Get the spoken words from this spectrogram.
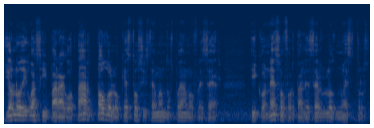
yo lo digo así, para agotar todo lo que estos sistemas nos puedan ofrecer y con eso fortalecer los nuestros,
